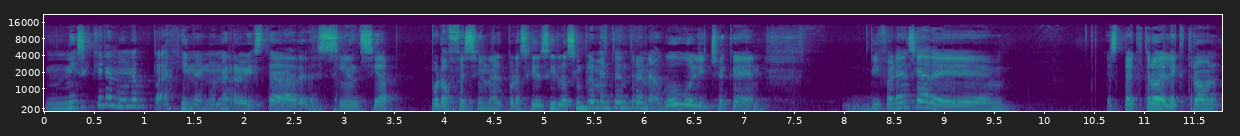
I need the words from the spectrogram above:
ni siquiera en una página, en una revista de ciencia profesional, por así decirlo. Simplemente entren a Google y chequen diferencia de espectro electrón,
